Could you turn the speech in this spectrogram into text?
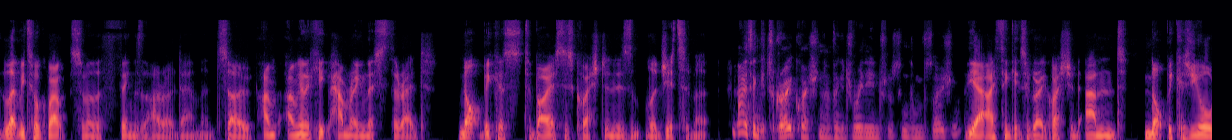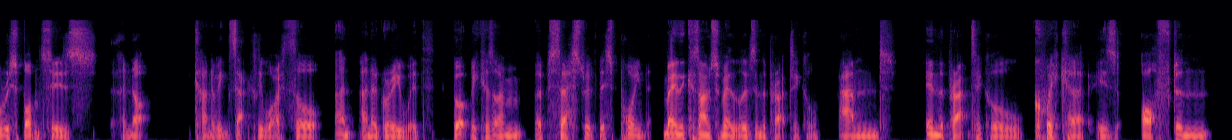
Let me talk about some of the things that I wrote down then. So I'm I'm going to keep hammering this thread, not because Tobias's question isn't legitimate. I think it's a great question. I think it's a really interesting conversation. Yeah, I think it's a great question, and not because your responses are not kind of exactly what I thought and, and agree with, but because I'm obsessed with this point, mainly because I'm somebody that lives in the practical, and in the practical, quicker is often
